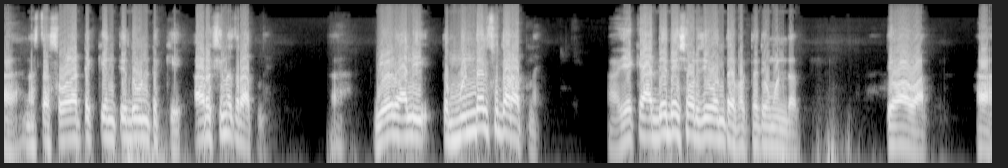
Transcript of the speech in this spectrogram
नसता सोळा टक्के आणि ते दोन टक्के. आरक्षणच राहत नाही. वेळ आली तर मंडल सुद्धा राहत नाही. एका अध्यादेशावर जिवंत आहे फक्त तो मंडळ. तेव्हा अहवाल. हा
